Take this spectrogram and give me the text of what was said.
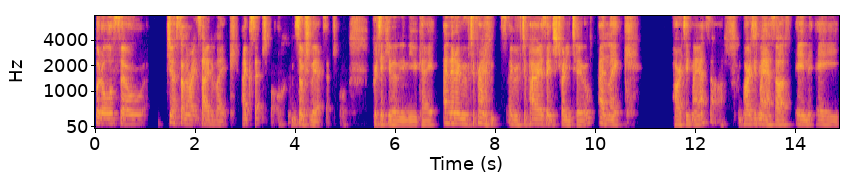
but also just on the right side of like acceptable, socially acceptable, particularly in the UK. And then I moved to France. I moved to Paris age 22 and like partied my ass off. Partied my ass off in a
